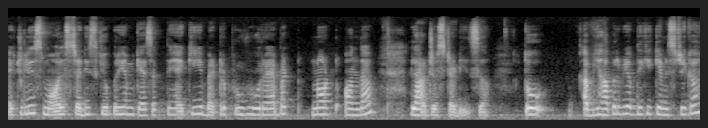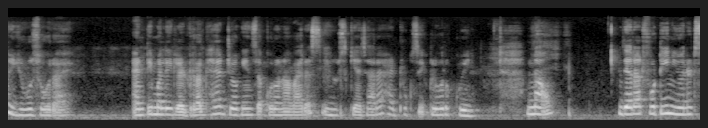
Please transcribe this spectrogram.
एक्चुअली स्मॉल स्टडीज़ के ऊपर ही हम कह सकते हैं कि ये बेटर प्रूव हो रहा है but not on the larger studies तो अब यहाँ पर भी अब देखिए केमिस्ट्री का यूज़ हो रहा है। एंटी मलेरियल ड्रग है जो against the corona virus use किया जा रहा है hydroxy chloroquine now there are 14 units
